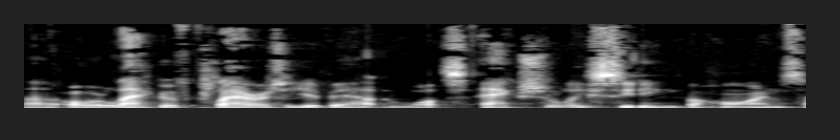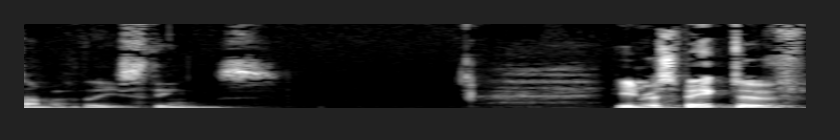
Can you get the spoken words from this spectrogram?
uh, or lack of clarity about what's actually sitting behind some of these things. In respect of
